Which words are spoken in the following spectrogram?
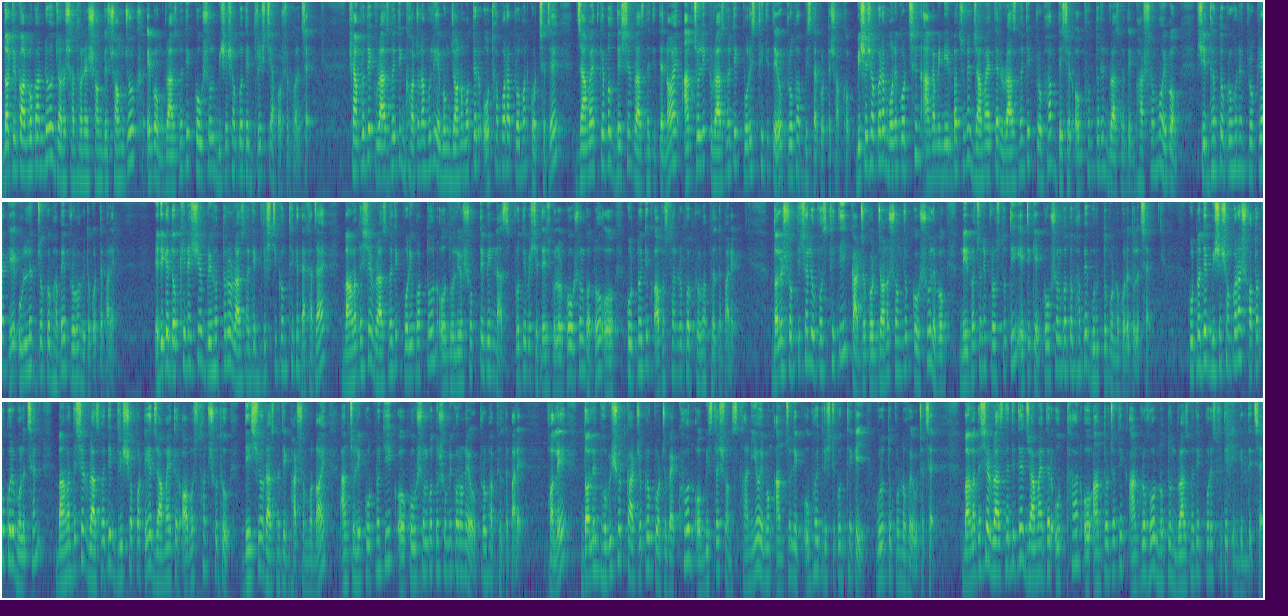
দলটির কর্মকাণ্ড, জনসাধারণের সঙ্গে সংযোগ এবং রাজনৈতিক কৌশল বিশেষজ্ঞদের দৃষ্টি আকর্ষণ করেছে। সাম্প্রতিক রাজনৈতিক ঘটনাবলী এবং জনমতের ওঠাপড়া প্রমাণ করছে যে জামায়াত কেবল দেশের রাজনীতিতে নয়, আঞ্চলিক রাজনৈতিক পরিস্থিতিতেও প্রভাব বিস্তার করতে সক্ষম। বিশেষজ্ঞরা মনে করছেন, আগামী নির্বাচনে জামায়াতের রাজনৈতিক প্রভাব দেশের অভ্যন্তরীণ রাজনৈতিক ভারসাম্য এবং সিদ্ধান্ত গ্রহণের প্রক্রিয়াকে উল্লেখযোগ্যভাবে প্রভাবিত করতে পারে। এদিকে দক্ষিণ এশিয়ার বৃহত্তর রাজনৈতিক দৃষ্টিকোণ থেকে দেখা যায়, বাংলাদেশের রাজনৈতিক পরিবর্তন ও দলীয় শক্তি বিন্যাস প্রতিবেশী দেশগুলোর কৌশলগত ও কূটনৈতিক অবস্থানের উপর প্রভাব ফেলতে পারে। দলের শক্তিশালী উপস্থিতি, কার্যকর জনসংযোগ কৌশল এবং নির্বাচনী প্রস্তুতি এটিকে কৌশলগতভাবে গুরুত্বপূর্ণ করে তুলেছে। কূটনৈতিক বিশেষজ্ঞরা সতর্ক করে বলেছেন, বাংলাদেশের রাজনৈতিক দৃশ্যপটে জামায়াতের অবস্থান শুধু দেশীয় রাজনৈতিক ভারসাম্য নয়, আঞ্চলিক কূটনৈতিক ও কৌশলগত সমীকরণেও প্রভাব ফেলতে পারে। ফলে দলের ভবিষ্যৎ কার্যক্রম পর্যবেক্ষণ ও বিশ্লেষণ স্থানীয় এবং আঞ্চলিক উভয় দৃষ্টিকোণ থেকেই গুরুত্বপূর্ণ হয়ে উঠেছে। বাংলাদেশের রাজনীতিতে জামায়াতের উত্থান ও আন্তর্জাতিক আগ্রহ নতুন রাজনৈতিক পরিস্থিতির ইঙ্গিত দিচ্ছে।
